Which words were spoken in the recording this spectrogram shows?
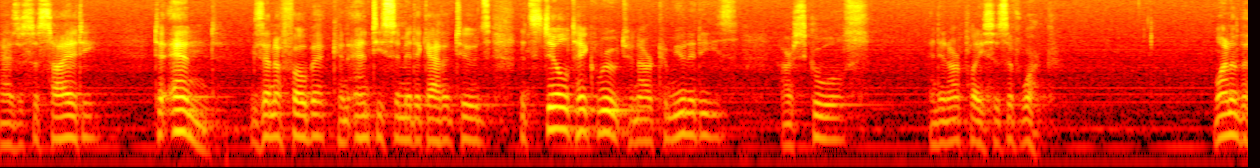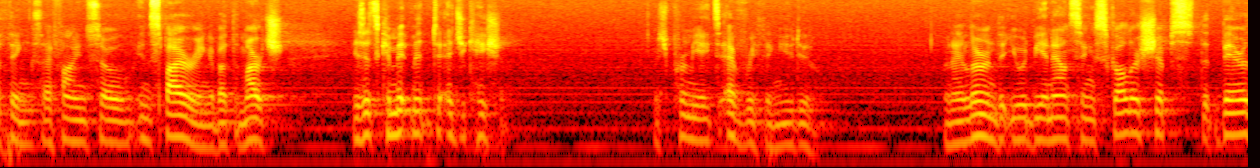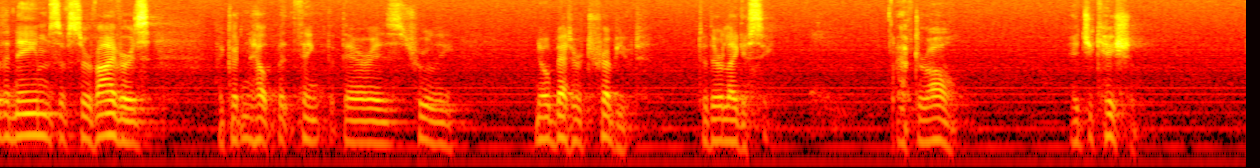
as a society to end xenophobic and anti Semitic attitudes that still take root in our communities, our schools, and in our places of work. One of the things I find so inspiring about the March is its commitment to education which permeates everything you do. When I learned that you would be announcing scholarships that bear the names of survivors, I couldn't help but think that there is truly no better tribute to their legacy. After all, education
